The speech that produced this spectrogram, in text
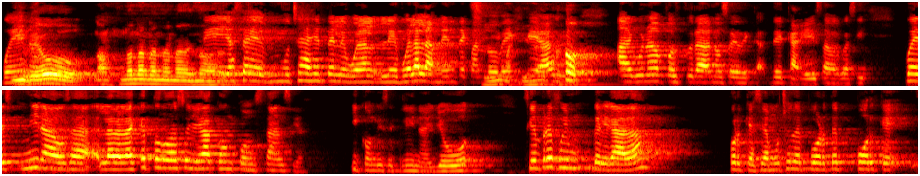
Bueno, y veo, no, no, no, no, no, no. Sí, yo sé, mucha gente le vuela, le vuela la mente cuando ve que hago alguna postura, no sé, de, de cabeza o algo así. Pues mira, o sea, la verdad que todo eso llega con constancia y con disciplina. Yo siempre fui delgada porque hacía mucho deporte, porque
